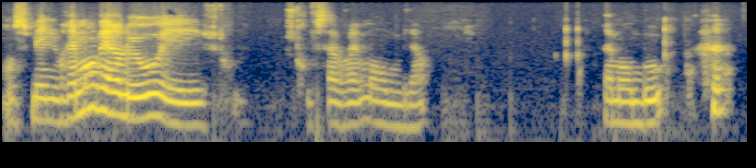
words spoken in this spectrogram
on se, mène vraiment vers le haut et je trouve, je trouve ça vraiment bien, vraiment beau.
